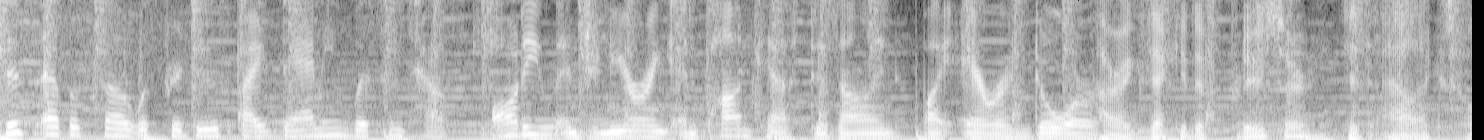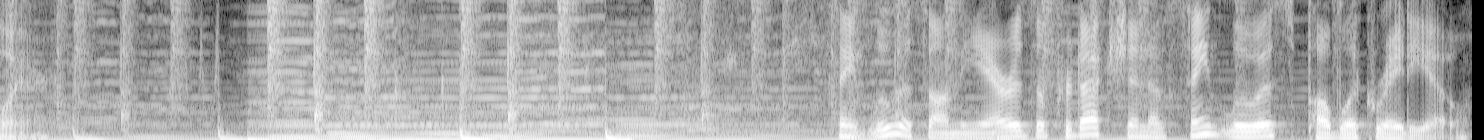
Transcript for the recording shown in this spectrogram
This episode was produced by Danny Wicentowski. Audio engineering and podcast design by Aaron Doerr. Our executive producer is Alex Heuer. St. Louis on the Air is a production of St. Louis Public Radio.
